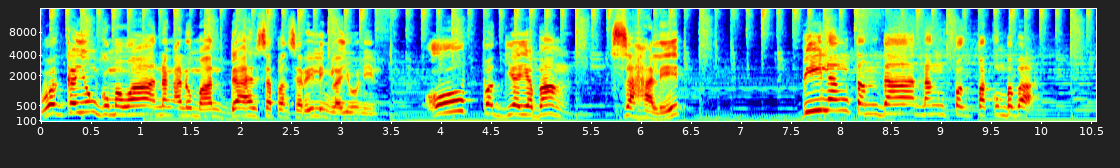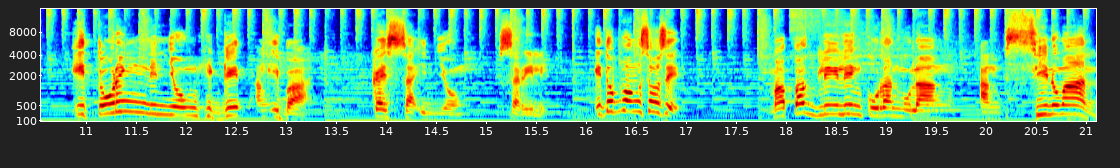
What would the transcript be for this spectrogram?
Huwag kayong gumawa ng anuman dahil sa pansariling layunin o pagyayabang sa halip bilang tanda ng pagpakumbaba. Ituring ninyong higit ang iba kaysa inyong sarili. Ito po ang susi. Mapaglilingkuran mo lang ang sinuman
